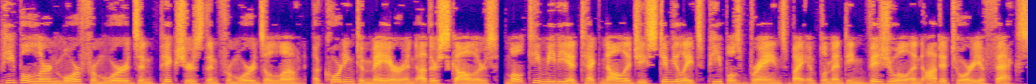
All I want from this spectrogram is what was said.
people learn more from words and pictures than from words alone. According to Mayer and other scholars, multimedia technology stimulates people's brains by implementing visual and auditory effects,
